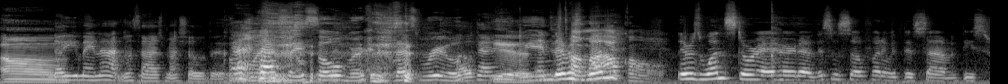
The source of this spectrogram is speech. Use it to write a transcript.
um, No, you may not massage my shoulders. Come on and say sober because that's real. Okay. Yeah. We And there was one- alcohol. There was one story I heard of. This was so funny with this um these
